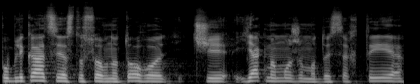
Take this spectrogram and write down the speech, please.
Публікація стосовно того, чи як ми можемо досягти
